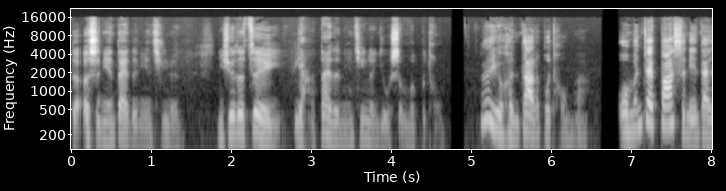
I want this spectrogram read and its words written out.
的二十年代的年轻人，你觉得这两代的年轻人有什么不同？那有很大的不同啊！我们在八十年代，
